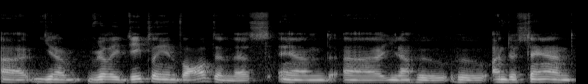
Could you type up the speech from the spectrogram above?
uh, you know, really deeply involved in this, and you know, who who understand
